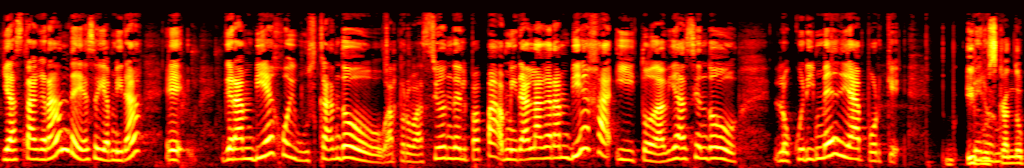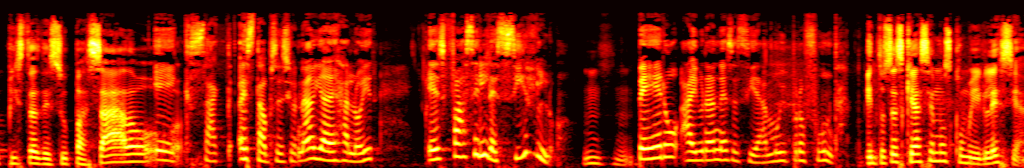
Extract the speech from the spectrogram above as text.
Ya, está grande ese, ya mira, eh, gran viejo y buscando aprobación del papá. Mira la gran vieja y todavía haciendo locura y media porque... Y buscando pistas de su pasado. Exacto. Está obsesionado, ya déjalo ir es fácil decirlo, pero hay una necesidad muy profunda. Entonces, ¿qué hacemos como iglesia?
